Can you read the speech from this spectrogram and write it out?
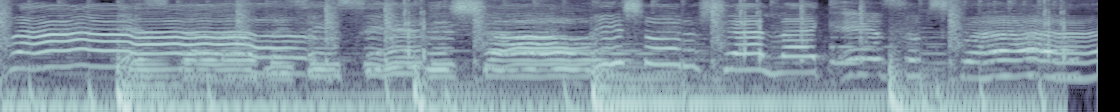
vibes. It's the Lovely Tea TV show. Be sure to share, like, and subscribe.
